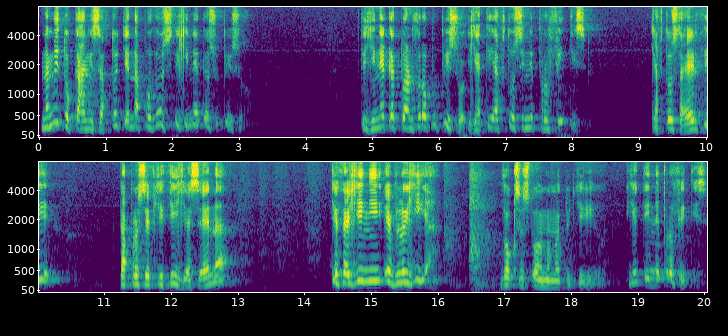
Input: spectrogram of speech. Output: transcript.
να μην το κάνεις αυτό και να αποδώσεις τη γυναίκα σου πίσω. Τη γυναίκα του ανθρώπου πίσω γιατί αυτός είναι προφήτης και αυτός θα έρθει θα προσευχηθεί για σένα και θα γίνει ευλογία δόξα στο όνομα του Κυρίου γιατί είναι προφήτης.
